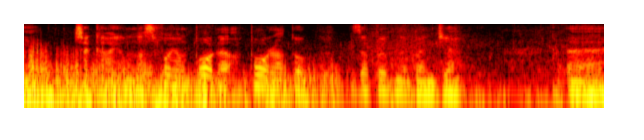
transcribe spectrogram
i czekają na swoją porę, a pora to zapewne będzie e,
